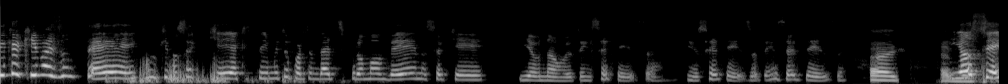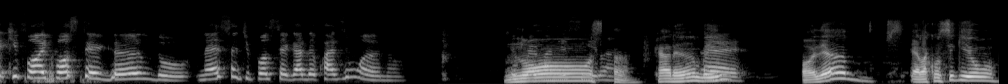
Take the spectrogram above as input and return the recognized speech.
fica aqui mais um tempo, que não sei o quê, aqui tem muita oportunidade de se promover, não sei o quê. E eu, não, eu tenho certeza, tenho certeza, eu tenho certeza. Ai, é e eu sei que foi postergando, nessa de postergar deu quase um ano. Nossa, caramba, hein? É. Olha, ela conseguiu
